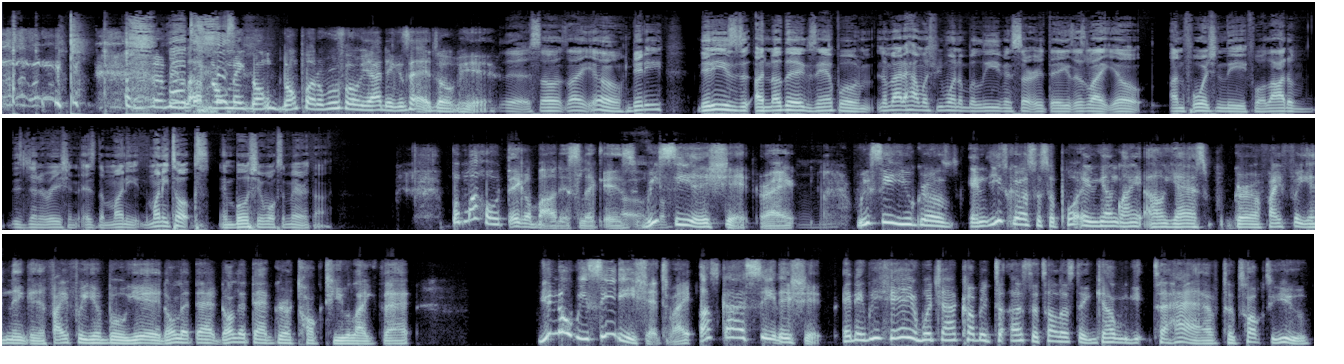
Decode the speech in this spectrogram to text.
I mean, love don't make don't don't put a roof over y'all niggas' heads over here. yeah, so it's like, yo, Diddy, Diddy's another example of no matter how much we want to believe in certain things, it's like, yo, unfortunately for a lot of this generation, it's the money. The money talks and bullshit walks a marathon. But my whole thing about this slick is Uh-oh. we see this shit, right? Mm-hmm. We see you girls, and these girls are supporting young like, oh yes, girl, fight for your nigga, fight for your boo. Yeah, don't let that, don't let that girl talk to you like that. You know, we see these shits, right? Us guys see this shit, and then we hear what y'all coming to us to tell us to come get, to have to talk to you.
